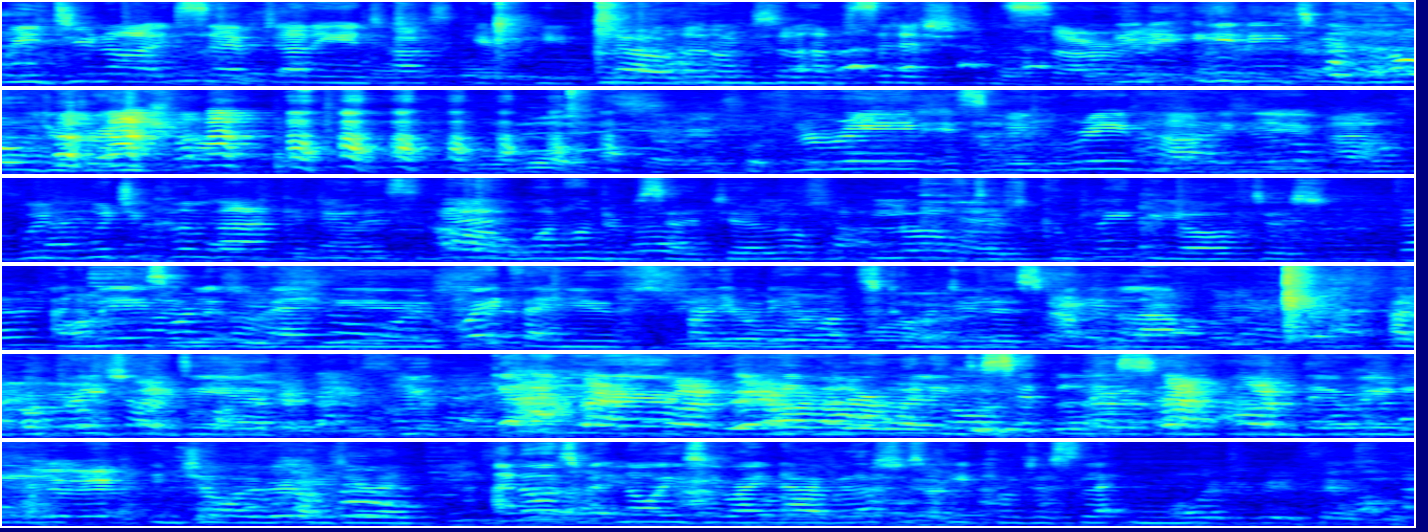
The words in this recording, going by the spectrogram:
We do not accept any intoxicated people No. on Under the Lamp sessions. You, Sorry. need, you need to be able to hold your drink. Lorraine, it's been great having you. And would, would you come back and do this again? Oh, 100%. Yeah, loved, loved it. Completely loved it. An amazing little venue. Great venue for anybody who wants to come and do this under the lamp. A, a great idea. You get in there, people are willing to sit and listen, and they really enjoy what you're doing. I know it's a bit noisy right now, but that's just people just letting to it. Held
